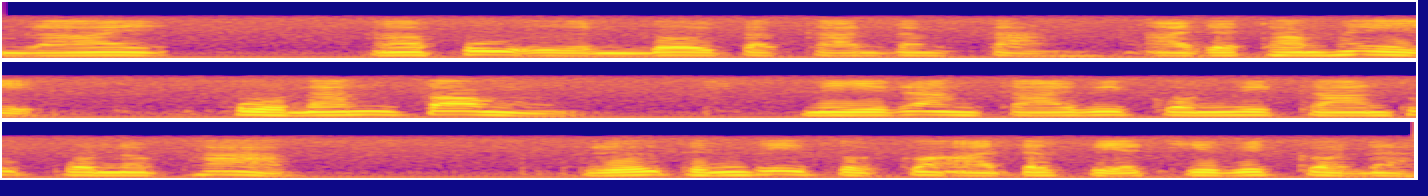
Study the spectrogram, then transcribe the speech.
ำร้ายผู้อื่นโดยประการต่างๆ อาจจะทำให้ผู้นั้นต้องมีร่างกายวิกลวิการทุกพลภาพ หรือถึงที่สุดก็อาจจะเสียชีวิตก็ได้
